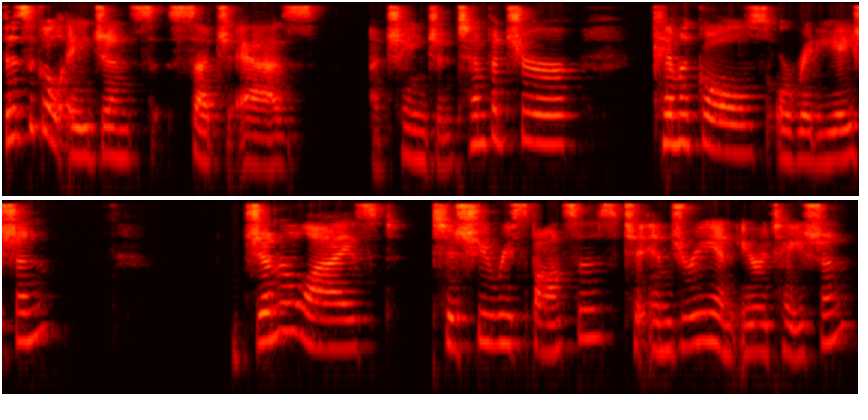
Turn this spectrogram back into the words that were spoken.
physical agents such as a change in temperature, chemicals or radiation, generalized tissue responses to injury and irritation,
